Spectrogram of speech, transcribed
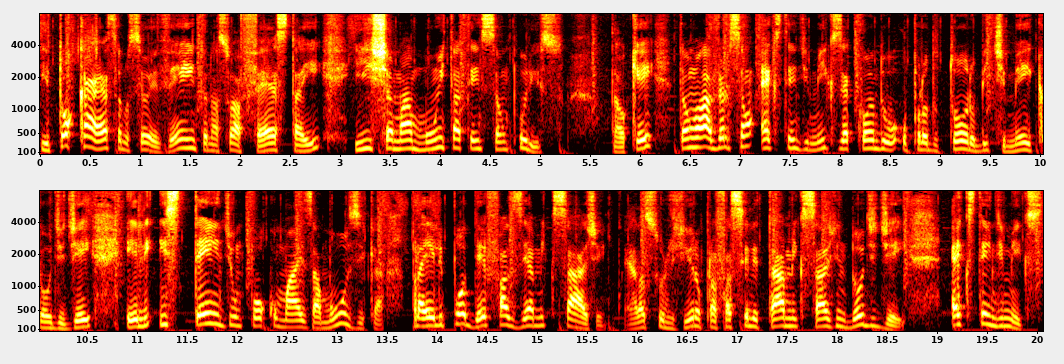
e tocar essa no seu evento, na sua festa aí e chamar muita atenção por isso. Tá ok? Então a versão Extend Mix é quando o produtor, o beatmaker, o DJ, ele estende um pouco mais a música para ele poder fazer a mixagem. Elas surgiram para facilitar a mixagem do DJ. Extend Mix,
